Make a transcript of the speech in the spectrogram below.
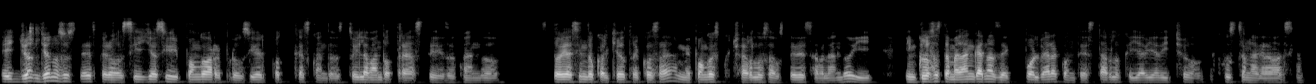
eh, yo, yo no sé ustedes, pero sí, yo sí pongo a reproducir el podcast cuando estoy lavando trastes o cuando estoy haciendo cualquier otra cosa, me pongo a escucharlos a ustedes hablando y incluso hasta me dan ganas de volver a contestar lo que ya había dicho justo en la grabación.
